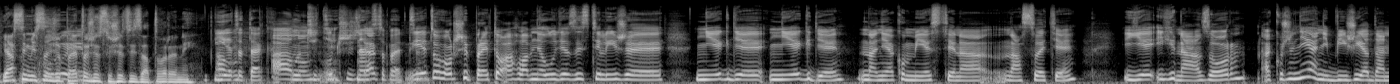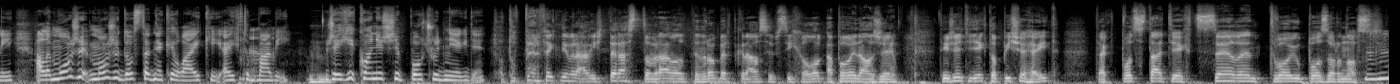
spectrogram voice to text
Ja si myslím, že preto, že sú všetci zatvorení. Je to tak, Áno, určite, určite. Ak- 100%. Je to horšie preto a hlavne ľudia zistili, že niekde, niekde na nejakom mieste na, na svete je ich názor, akože nie ani vyžiadaný, ale môže, môže dostať nejaké lajky a ich to baví. Mhm. Že ich je konečne počuť niekde. A to perfektne vravíš. Teraz to vravel ten Robert Krause, psycholog, a povedal, že tým, že ti niekto píše hate, tak v podstate chce len tvoju pozornosť. Mhm.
